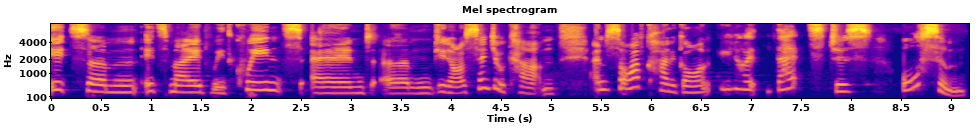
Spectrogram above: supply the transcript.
It's um, it's made with quince, and um, you know, I'll send you a carton." And so I've kind of gone, you know, that's just awesome.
